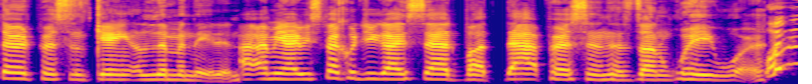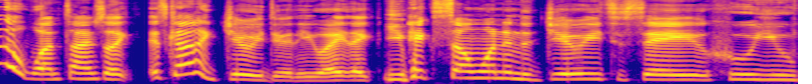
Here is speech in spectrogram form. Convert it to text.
third person's getting eliminated. I, I mean, I respect what you guys said, but that person has done way worse. Wasn't the one time so like it's kind of like jury duty, right? Like you pick someone in the jury to say who you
